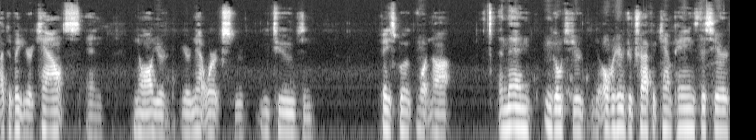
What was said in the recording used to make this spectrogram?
activate your accounts and, you know, all your, your networks, your YouTubes and Facebook, whatnot. And then you go to your, over here, your traffic campaigns. This here,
